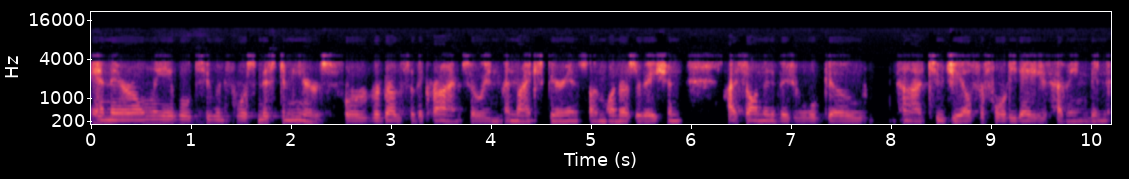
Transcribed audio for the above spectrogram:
and they're only able to enforce misdemeanors for regardless of the crime. So in, in my experience on one reservation, I saw an individual go uh, to jail for 40 days having been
